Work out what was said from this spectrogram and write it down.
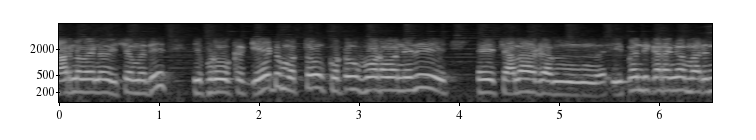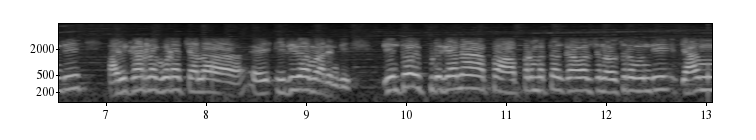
దారుణమైన విషయం ఇది. ఇప్పుడు ఒక గేటు మొత్తం కొట్టుకుపోవడం అనేది చాలా ఇబ్బందికరంగా మారింది. అధికారులకు కూడా చాలా ఇదిగా మారింది. దీంతో ఇప్పటికైనా అప్రమత్తం కావాల్సిన అవసరం ఉంది. డ్యామ్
